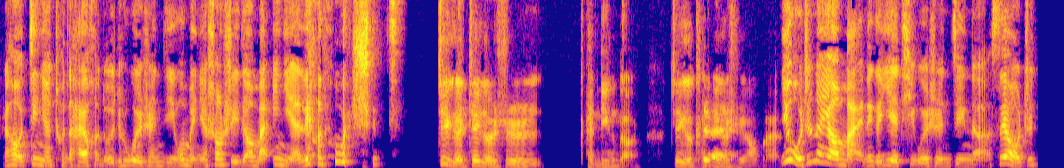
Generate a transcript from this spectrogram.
然后今年囤的还有很多就是卫生巾，我每年双十一都要买一年量的 卫生巾，这个这个是肯定的，这个肯定是要买的。因为我真的要买那个液体卫生巾的。虽然我之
